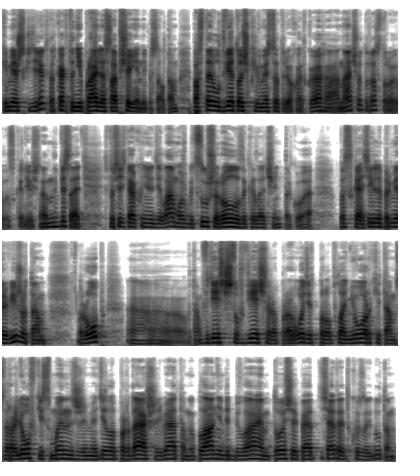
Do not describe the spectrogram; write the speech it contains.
коммерческий директор как-то неправильно сообщение написал, там, поставил две точки вместо трех. Я такой, ага, она что-то расстроилась, скорее всего, надо написать. Спросить, как у нее дела, может быть, суши, роллы заказать, что-нибудь такое, посказать. Или, например, вижу, там, Роб э, там, в 10 часов вечера проводит планерки, там, ролевки с менеджерами отдела продаж, ребят, ребята, мы план не добиваем, то все, 5 10 я такой зайду, там,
